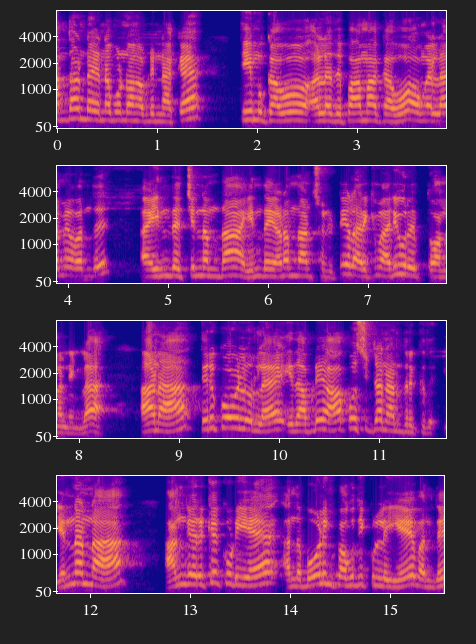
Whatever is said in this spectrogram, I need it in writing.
அந்தாண்ட என்ன பண்ணுவாங்க அப்படின்னாக்க திமுகவோ அல்லது பாமகவோ அவங்க எல்லாமே வந்து இந்த சின்னம் தான் இந்த இடம் தான் சொல்லிட்டு எல்லாருக்குமே அறிவுறுத்துவாங்க இல்லைங்களா? ஆனா திருக்கோவிலூர்ல இது அப்படியே ஆப்போசிட்டா நடந்திருக்குது. என்னன்னா அங்க இருக்கக்கூடிய அந்த போலிங் பகுதிக்குள்ளேயே வந்து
